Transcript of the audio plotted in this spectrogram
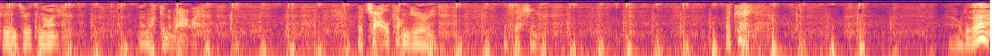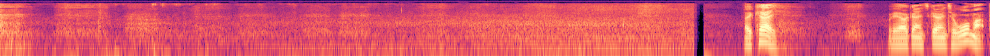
Quickly into it tonight. No mucking about. The chat will come during the session. Okay. Hold it there. Okay, we are going to go into warm up.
